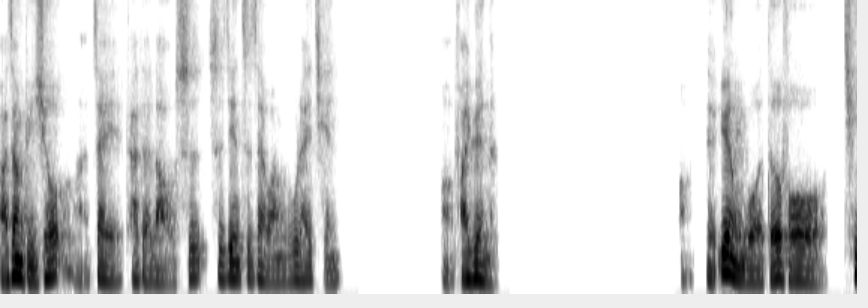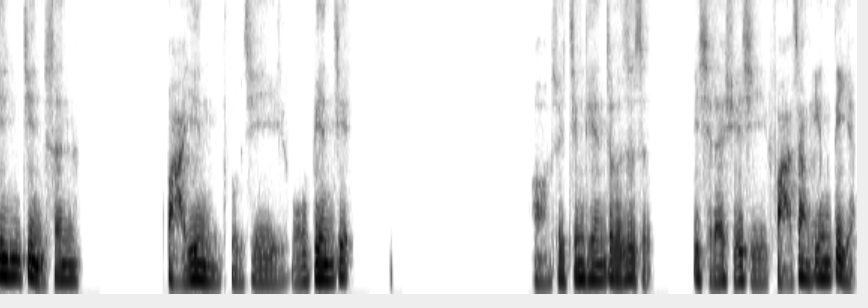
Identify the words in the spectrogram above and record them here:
法藏比丘啊，在他的老师世间自在王如来前啊发愿了啊，愿我得佛清净身，法印普及无边界啊，所以今天这个日子一起来学习法藏因地啊。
